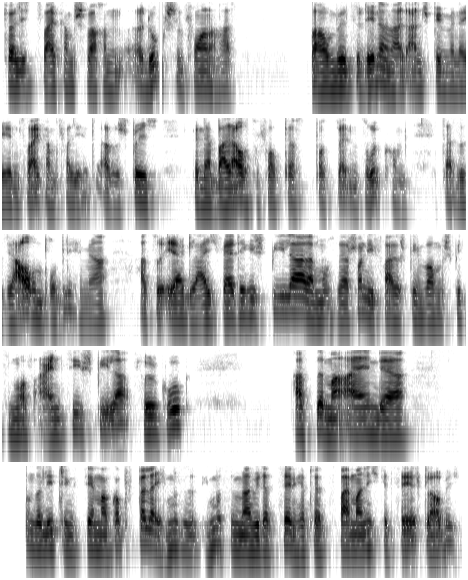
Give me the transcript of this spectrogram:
völlig zweikampfschwachen äh, Duxchen vorne hast. Warum willst du den dann halt anspielen, wenn er jeden Zweikampf verliert? Also sprich, wenn der Ball auch sofort post postwendend zurückkommt. Das ist ja auch ein Problem, ja. Hast du eher gleichwertige Spieler, dann musst du ja schon die Frage spielen, warum spielst du nur auf einen Zielspieler, Füllkrug? Hast du mal einen, der unser Lieblingsthema Kopfbälle. Ich muss, ich muss mal wieder zählen. Ich habe es jetzt zweimal nicht gezählt, glaube ich.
